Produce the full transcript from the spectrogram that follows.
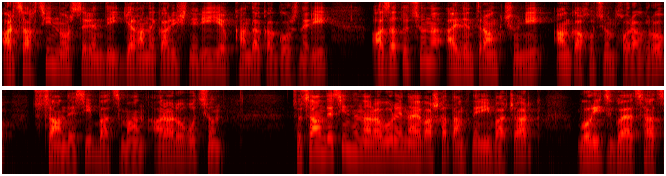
Արցախցի նոր սերնդի գեղանկարիչների եւ քանդակագործների ազատությունը այլընտրանք չունի անկախություն խորագրով ցուցահանդեսի բացման արարողություն։ Ցուցահանդեսին հնարավոր է նաև աշխատանքների վաճառք, որից գոյացած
